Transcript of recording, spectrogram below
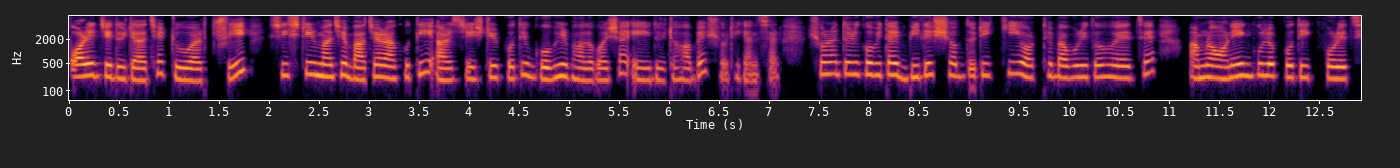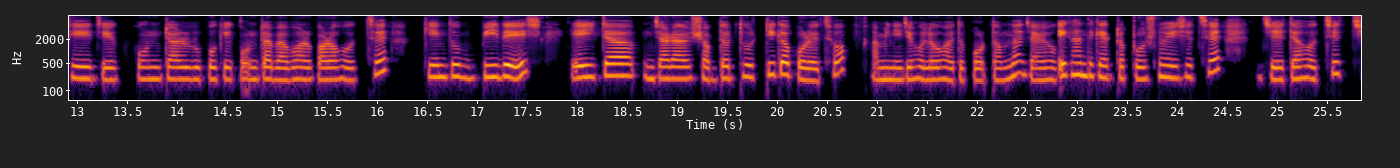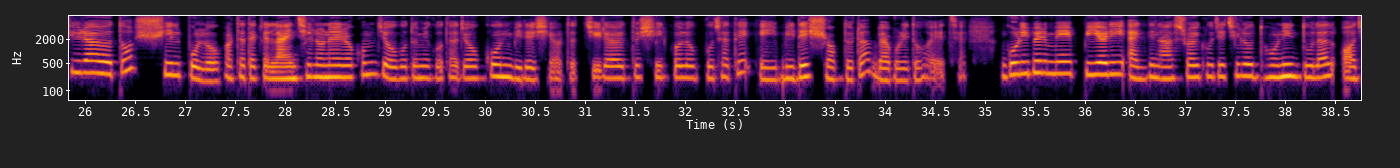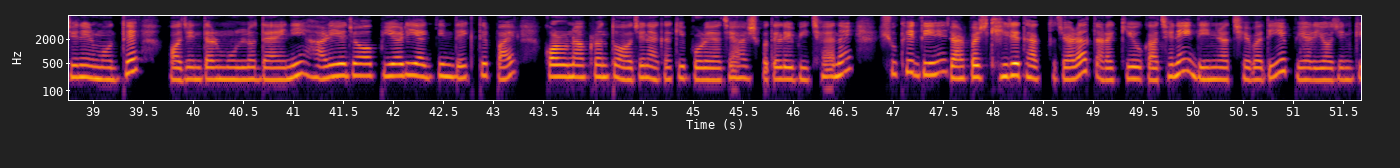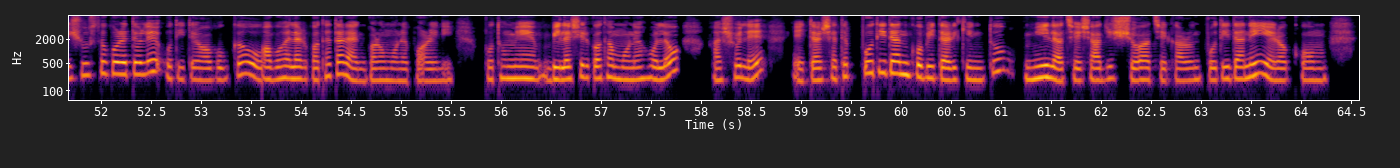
পরের যে দুইটা আছে টু আর থ্রি সৃষ্টির মাঝে বাঁচার আকুতি আর সৃষ্টির প্রতি গভীর ভালোবাসা, এই দুইটা হবে সঠিক অ্যান্সার। সোনাতরী কবিতায় বিদেশ শব্দটি কি অর্থে ব্যবহৃত হয়েছে? আমরা অনেকগুলো প্রতীক পড়েছি যে কোনটার রূপকে কোনটা ব্যবহার করা হচ্ছে। কিন্তু বিদেশ এইটা যারা শব্দার্থ টিকা পড়েছ, আমি নিজে হলেও হয়তো পড়তাম না। যাই হোক এখান থেকে একটা প্রশ্ন এসেছে যেটা হচ্ছে চিরায়ত শিল্পলোক। অর্থাৎ একটা লাইন ছিল না এরকম যে, "ওগো তুমি কোথা যাও কোন বিদেশে?" অর্থাৎ চিরায়ত শিল্পলোক বোঝাতে এই বিদেশ শব্দটা ব্যবহৃত হয়েছে। গরিবের মেয়ে পিয়ারি একদিন আশ্রয় খুঁজেছিল ধনীর দুলাল অজেনের মধ্যে। অজেন তার মূল্য দেয়নি। হারিয়ে যাওয়া পিয়ারি একদিন দেখতে পায় করোনা আক্রান্ত অজেন একাকী পড়ে আছে হাসপাতালের বিছানায়। সুখের দিনে চারপাশ ঘিরে থাকতো যারা, তারা কেউ কাছে নেই। দিনরাত সেবা দিয়ে পিয়ারি অজিনকে সুস্থ করে তোলে। অতীতের অবজ্ঞা ও অবহেলার কথা তার একবারও মনে পড়েনি। প্রথমে বিলাসীর কথা মনে হলেও আসলে এটার সাথে প্রতিদান কবিতার কিন্তু মিল আছে, সাদৃশ্য আছে। কারণ প্রতিদানেই এরকম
